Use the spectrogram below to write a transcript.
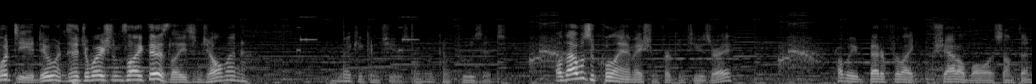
What do you do in situations like this, ladies and gentlemen? Make it confused. Don't confuse it. Oh, that was a cool animation for Confuse, right? Probably better for, like, Shadow Ball or something.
